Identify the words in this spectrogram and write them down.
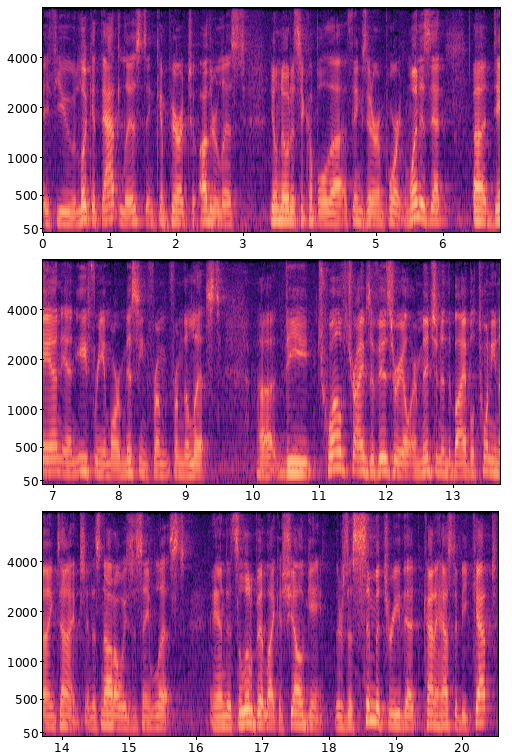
if you look at that list and compare it to other lists, you'll notice a couple of things that are important. One is that Dan and Ephraim are missing from, from the list. Uh, the 12 tribes of Israel are mentioned in the Bible 29 times, and it's not always the same list. And it's a little bit like a shell game. There's a symmetry that kind of has to be kept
